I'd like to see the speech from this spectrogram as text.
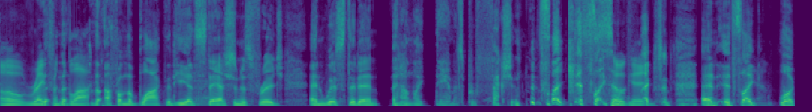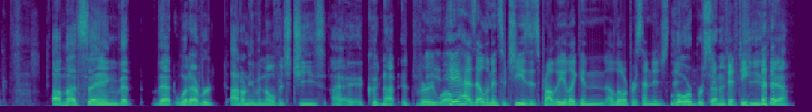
Oh, right from the, block. the- uh, from the block that he had stashed in his fridge and whisked it in. And I'm like, damn, it's perfection. It's like it's like So good. And it's like, Yeah. look, I'm not saying that that whatever I don't even know if it's cheese. I it could not. It very well It has elements of cheese. It's probably like in a lower percentage. Than, lower than percentage of 50. cheese. Yeah.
